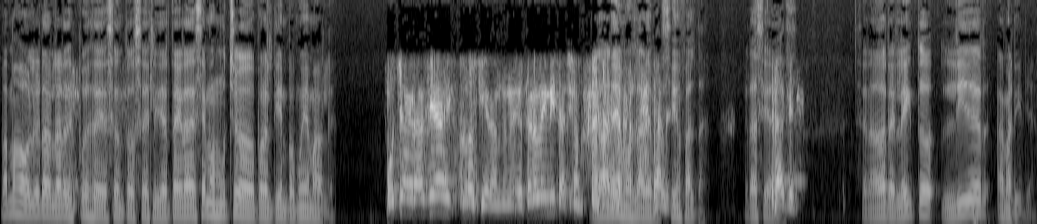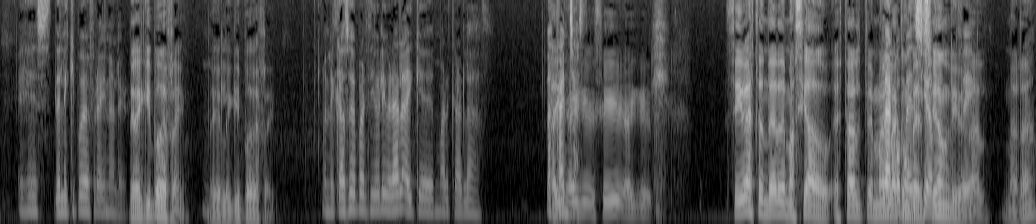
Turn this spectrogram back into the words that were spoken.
vamos a volver a hablar después de eso entonces, líder. Te agradecemos mucho por el tiempo, muy amable. Muchas gracias y cuando quieran. Espero la invitación. Lo haremos, lo haremos, sin falta. Gracias. Gracias. Senador electo, líder amarilla, Es del equipo de Efraín Aler. del equipo de Efraín, del equipo de Efraín. En el caso del Partido Liberal hay que marcar las, las Hay- hay canchas. que- sí, hay que- Se iba a extender demasiado. Está el tema La de la convención, convención, sí. liberal, ¿verdad?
